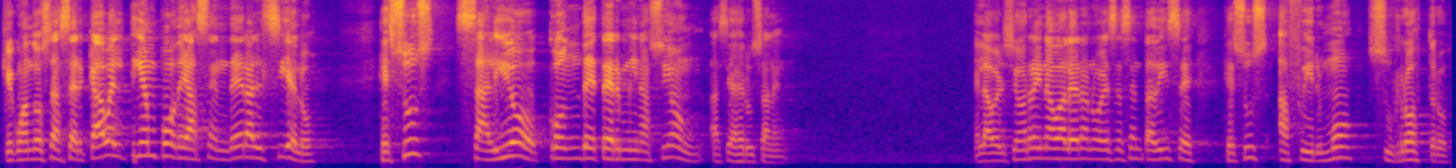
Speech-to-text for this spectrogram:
que cuando se acercaba el tiempo de ascender al cielo, Jesús salió con determinación hacia Jerusalén. En la versión Reina Valera 960 dice, Jesús afirmó su rostro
